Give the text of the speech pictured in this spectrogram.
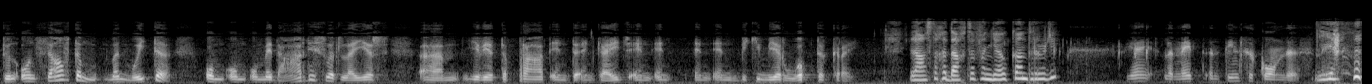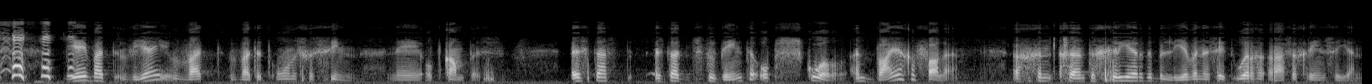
doen ons self te min moeite om om om met daardie soort leiers ehm um, jy weet te praat en te engage en en en en bietjie meer hoop te kry. Laaste gedagte van jou kant Rudy? Jy net in 10 sekondes. Nee. Ja. jy wat jy wat wat het ons gesien nê nee, op kampus? Is dat is dat studente op skool in baie gevalle 'n geïntegreerde belewenis het oor rassegrense heen.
